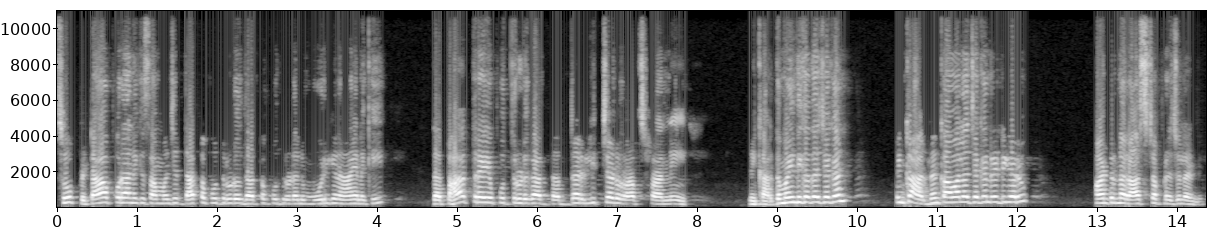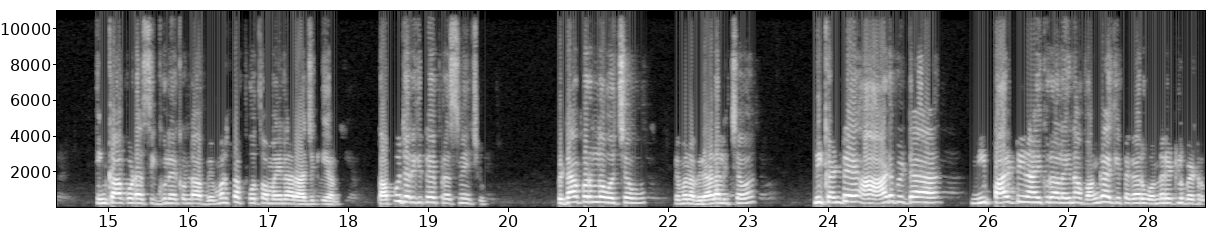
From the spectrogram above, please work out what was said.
సో పిఠాపురానికి సంబంధించి దత్తపుత్రుడు దత్తపుత్రుడు అని మూరిగిన ఆయనకి దత్తాత్రేయ పుత్రుడుగా దద్దరిలిచ్చాడు రాష్ట్రాన్ని. నీకు అర్థమైంది కదా జగన్? ఇంకా అర్థం కావాలా జగన్ రెడ్డి గారు? అంటున్న రాష్ట్ర ప్రజలండి. ఇంకా కూడా సిగ్గు లేకుండా విమర్శపూతమైన రాజకీయాలు. తప్పు జరిగితే ప్రశ్నించు. పిఠాపురంలో వచ్చావు ఏమైనా విరాళాలు ఇచ్చావా? నీకంటే ఆ ఆడబిడ్డ నీ పార్టీ నాయకురాలైన వంగా గీత గారు వంద రెట్లు బెటర్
